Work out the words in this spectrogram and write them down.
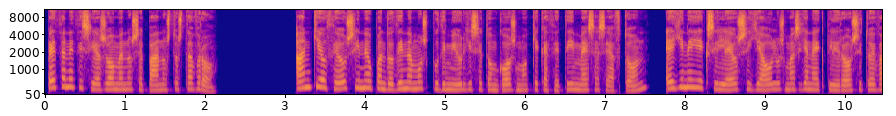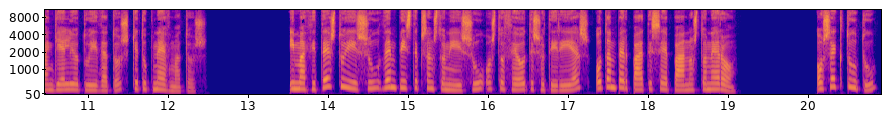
πέθανε θυσιαζόμενος επάνω στο Σταυρό. Αν και ο Θεός είναι ο παντοδύναμος που δημιούργησε τον κόσμο και καθετεί μέσα σε αυτόν, έγινε η εξηλαίωση για όλους μας για να εκπληρώσει το Ευαγγέλιο του ύδατο και του πνεύματος. Οι μαθητές του Ιησού δεν πίστεψαν στον Ιησού ως το Θεό της σωτηρίας όταν περπάτησε επάνω στο νερό. Ω εκ τούτου,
